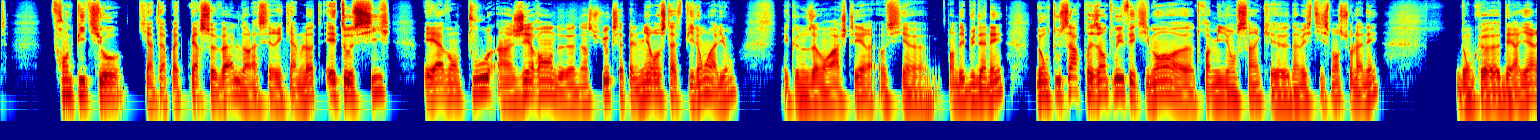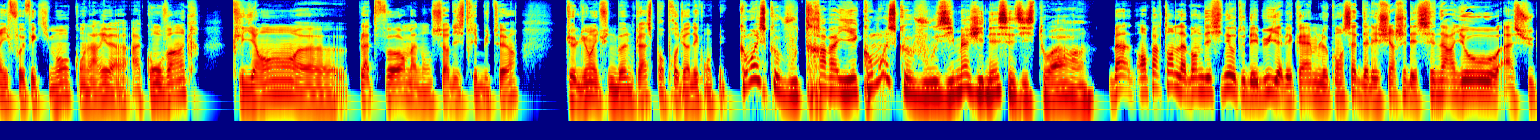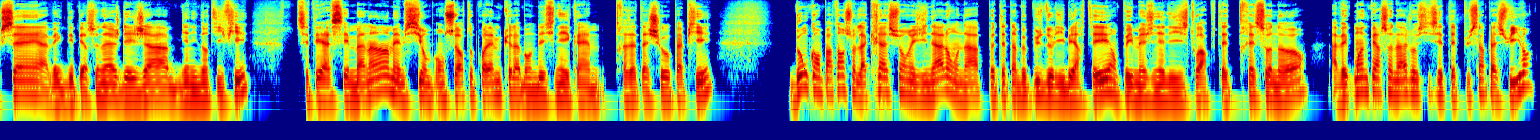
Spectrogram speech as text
Franck Pitiot, qui interprète Perceval dans la série Camelot, est aussi et avant tout un gérant d'un studio qui s'appelle Miroslav Pilon à Lyon et que nous avons racheté aussi euh, en début d'année. Donc tout ça représente, oui, effectivement, euh, 3,5 millions d'investissements sur l'année. Donc euh, derrière, il faut effectivement qu'on arrive à, convaincre clients, euh, plateformes, annonceurs, distributeurs que Lyon est une bonne place pour produire des contenus. Comment est-ce que vous travaillez? Comment est-ce que vous imaginez ces histoires? Ben, En partant de la bande dessinée, au tout début, il y avait quand même le concept d'aller chercher des scénarios à succès avec des personnages déjà bien identifiés. C'était assez malin, même si on, on se heurte au problème que la bande dessinée est quand même très attachée au papier. Donc en partant sur de la création originale, on a peut-être un peu plus de liberté, on peut imaginer des histoires peut-être très sonores, avec moins de personnages aussi, c'est peut-être plus simple à suivre.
